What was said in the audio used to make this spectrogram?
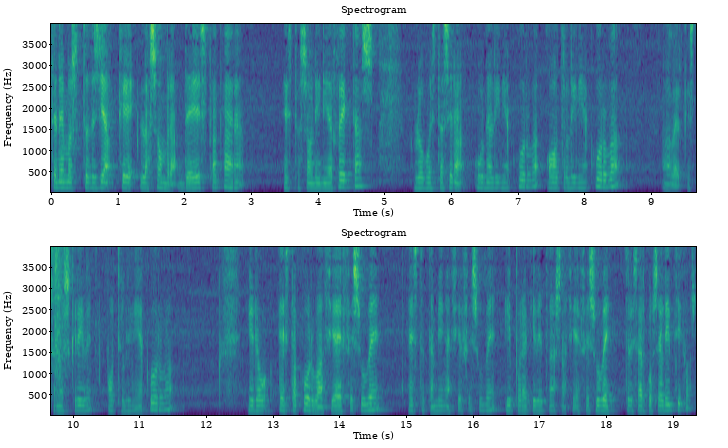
Tenemos entonces ya que la sombra de esta cara, estas son líneas rectas, luego esta será una línea curva, otra línea curva, a ver que esto no escribe, otra línea curva, y luego esta curva hacia F sub B, esta también hacia F sub B y por aquí detrás hacia F sub B, tres arcos elípticos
